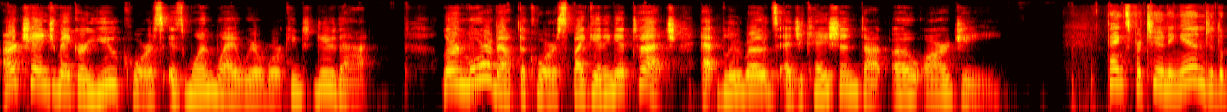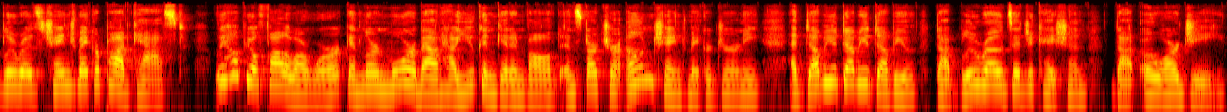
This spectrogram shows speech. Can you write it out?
Our Changemaker U course is one way we're working to do that. Learn more about the course by getting in touch at blueroadseducation.org. Thanks for tuning in to the Blue Roads Changemaker podcast. We hope you'll follow our work and learn more about how you can get involved and start your own changemaker journey at www.blueroadseducation.org.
